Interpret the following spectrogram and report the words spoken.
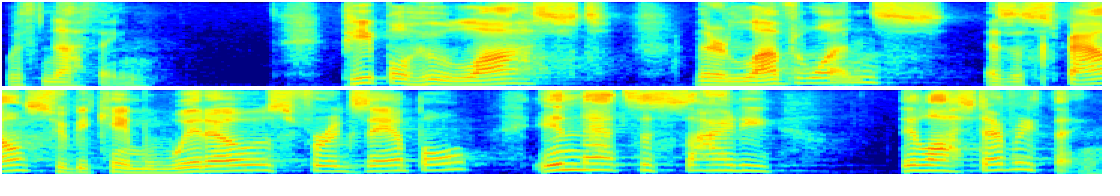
with nothing. People who lost their loved ones as a spouse, who became widows, for example, in that society, they lost everything.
